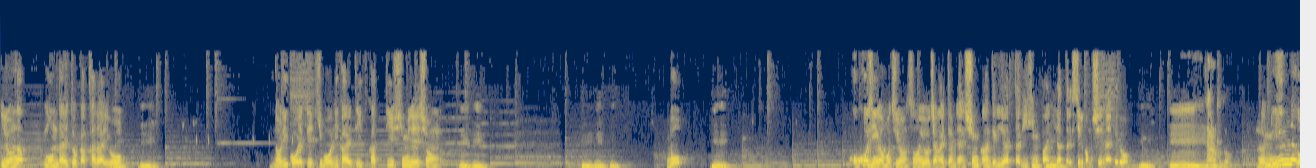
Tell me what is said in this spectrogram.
いろんな問題とか課題をうん。乗り越えて希望に変えていくかっていうシミュレーションうん。うん。うん。うん。を、うん。うん。個々人はもちろんそのようちゃんが言ったみたいに瞬間的であったり頻繁にだったりしてるかもしれないけど、うん。うん。なるほど。みんなが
